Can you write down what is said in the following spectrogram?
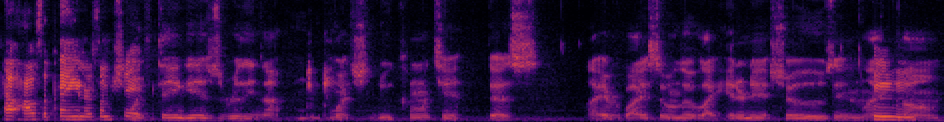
House of Payne or some shit. But the thing is, really not much new content. That's like everybody's still in love with, like internet shows and like Mhm. um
